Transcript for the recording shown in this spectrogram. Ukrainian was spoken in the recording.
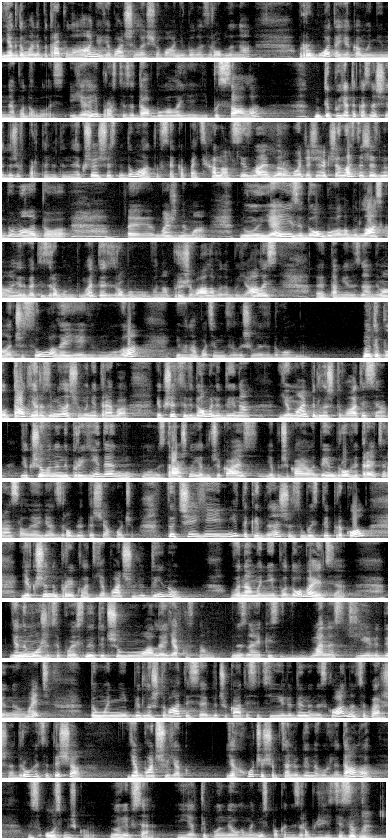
як до мене потрапила Аня, я бачила, що в Ані була зроблена робота, яка мені не подобалась. І я її просто задавбувала, я її писала. Ну, типу, я така, знаєш, я дуже вперта людина. Якщо я щось не думала, то все, капець, хана. Всі знають на роботі, що якщо Настя щось не думала, то е, меж нема. Ну, я її задовбувала, будь ласка, Аня, давайте зробимо, давайте зробимо. Вона переживала, вона боялась. Е, там, я не знаю, не мала часу, але я її вмовила, і вона потім залишилась задоволена. Ну, типу, так, я розуміла, що мені треба, якщо це відома людина, я маю підлаштуватися. Якщо вона не приїде, ну не страшно, я дочекаюсь. Я почекаю один, другий, третій раз, але я зроблю те, що я хочу. Тут ще є і мій такий, знаєш, особистий прикол. Якщо, наприклад, я бачу людину, вона мені подобається. Я не можу це пояснити, чому, але якось там не знаю, якийсь в мене з цією людиною меч, то мені підлаштуватися і дочекатися цієї людини не складно. Це перше. А друге, це те, що я бачу, як я хочу, щоб ця людина виглядала з усмішкою. Ну і все. І я, типу, не угомонюсь, поки не зроблю ці зуби.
